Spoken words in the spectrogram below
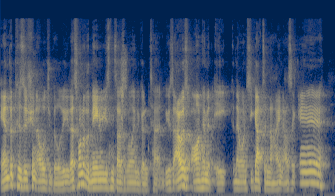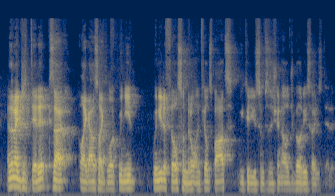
And the position eligibility. That's one of the main reasons I was willing to go to 10 because I was on him at eight. And then once he got to nine, I was like, eh. And then I just did it because I like I was like, look, we need we need to fill some middle infield spots. We could use some position eligibility, so I just did it.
